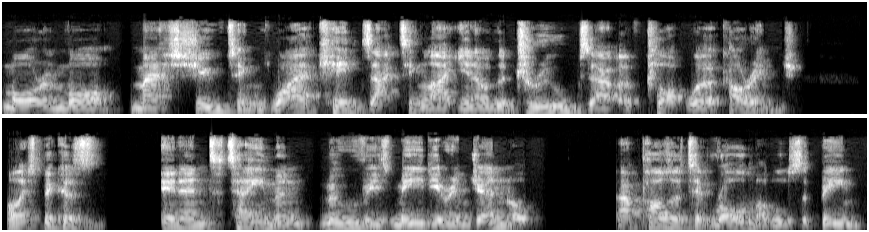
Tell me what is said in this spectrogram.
more and more mass shootings? Why are kids acting like, you know, the droogs out of Clockwork Orange? Well, it's because in entertainment, movies, media in general, our positive role models have been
